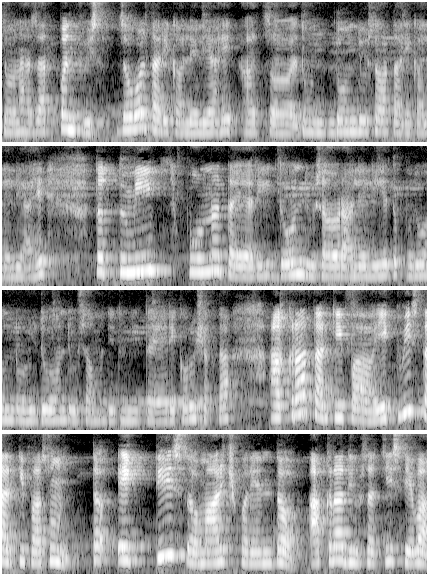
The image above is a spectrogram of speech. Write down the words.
दोन हजार पंचवीस जवळ तारीख आलेली आहे. आज दोन दोन दिवसावर तारीख आलेली आहे. तर तुम्ही पूर्ण तयारी दोन दिवसावर आलेली आहे. तर दोन दोन दोन दिवसामध्ये तुम्ही तयारी करू शकता. अकरा तारखेपा एकवीस तारखेपासून तर एकतीस मार्चपर्यंत अकरा दिवसाची सेवा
